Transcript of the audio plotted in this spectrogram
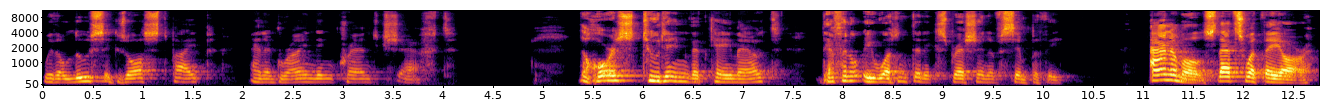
with a loose exhaust pipe and a grinding crankshaft. The hoarse tooting that came out definitely wasn't an expression of sympathy. Animals, that's what they are,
